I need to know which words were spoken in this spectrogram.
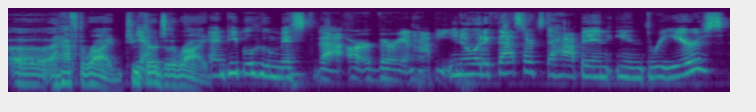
uh, half the ride, two thirds of the ride. and people who missed that are very unhappy. You know what? If that starts to happen in three years,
